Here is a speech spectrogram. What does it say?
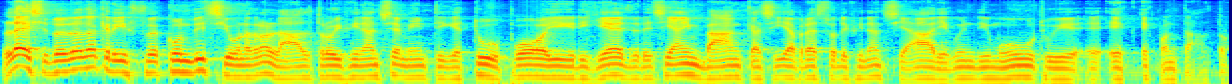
L'esito della CRIF condiziona tra l'altro i finanziamenti che tu puoi richiedere sia in banca sia presso le finanziarie, quindi mutui e, e- e quant'altro.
